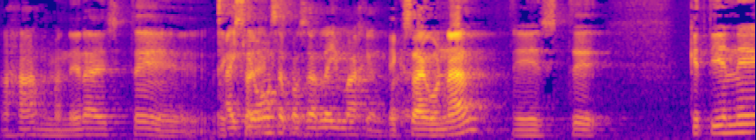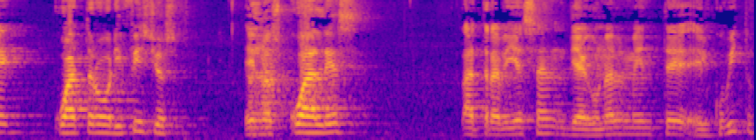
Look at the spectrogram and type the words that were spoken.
Ajá. de manera este Aquí vamos a pasar la imagen. hexagonal, este que tiene cuatro orificios en Ajá. los cuales atraviesan diagonalmente el cubito.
